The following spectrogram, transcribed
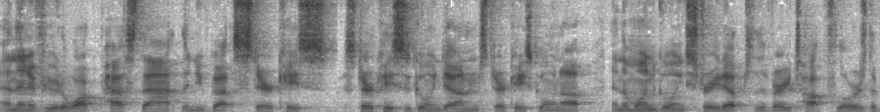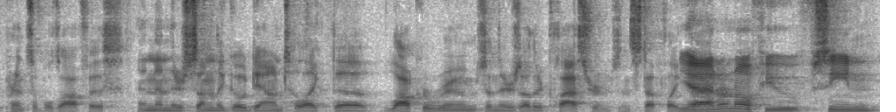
and then if you were to walk past that then you've got staircase staircases going down and staircase going up and the one going straight up to the very top floor is the principal's office and then there's some that go down to like the locker rooms and there's other classrooms and stuff like Yeah, that Yeah, I don't know if you've seen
